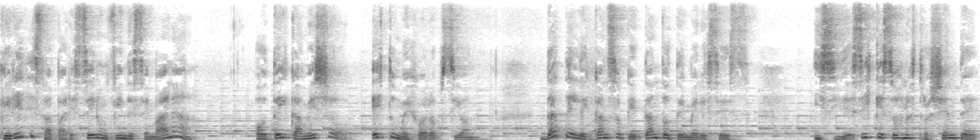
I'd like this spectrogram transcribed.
¿Querés desaparecer un fin de semana? Hotel Camello es tu mejor opción. Date el descanso que tanto te mereces. Y si decís que sos nuestro oyente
